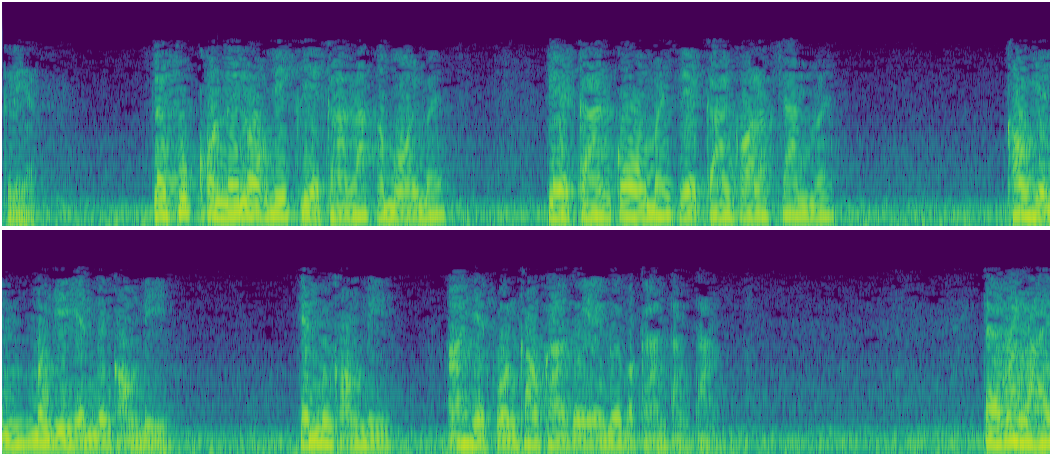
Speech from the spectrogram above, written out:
เกลียด แล้วทุกคนในโลกนี้เกลียดการลักขโมยไหมเกลียดการโกงไหมเกลียดการคอร์รัปชันไหมเขาเห็นบางทีเห็นเป็นของดี เห็นเป็นของดีหาเหตุผลเข้าข้างตัวเองด้วยประการต่างๆ แต่ว่าหลาย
